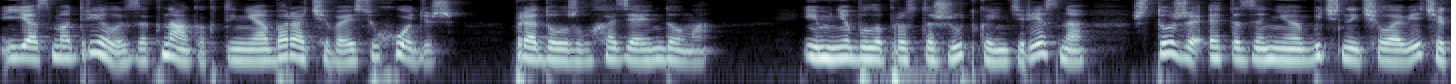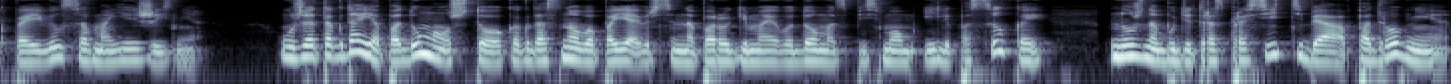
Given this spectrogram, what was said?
Я смотрел из окна, как ты, не оборачиваясь, уходишь продолжил хозяин дома. И мне было просто жутко интересно, что же это за необычный человечек появился в моей жизни. Уже тогда я подумал, что когда снова появишься на пороге моего дома с письмом или посылкой, нужно будет расспросить тебя подробнее.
